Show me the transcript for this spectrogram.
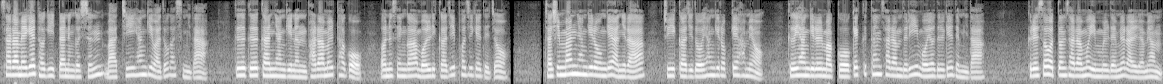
사람에게 덕이 있다는 것은 마치 향기와도 같습니다. 그 그윽한 향기는 바람을 타고 어느샌가 멀리까지 퍼지게 되죠. 자신만 향기로운 게 아니라 주위까지도 향기롭게 하며 그 향기를 맡고 깨끗한 사람들이 모여들게 됩니다. 그래서 어떤 사람의 인물됨을 알려면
